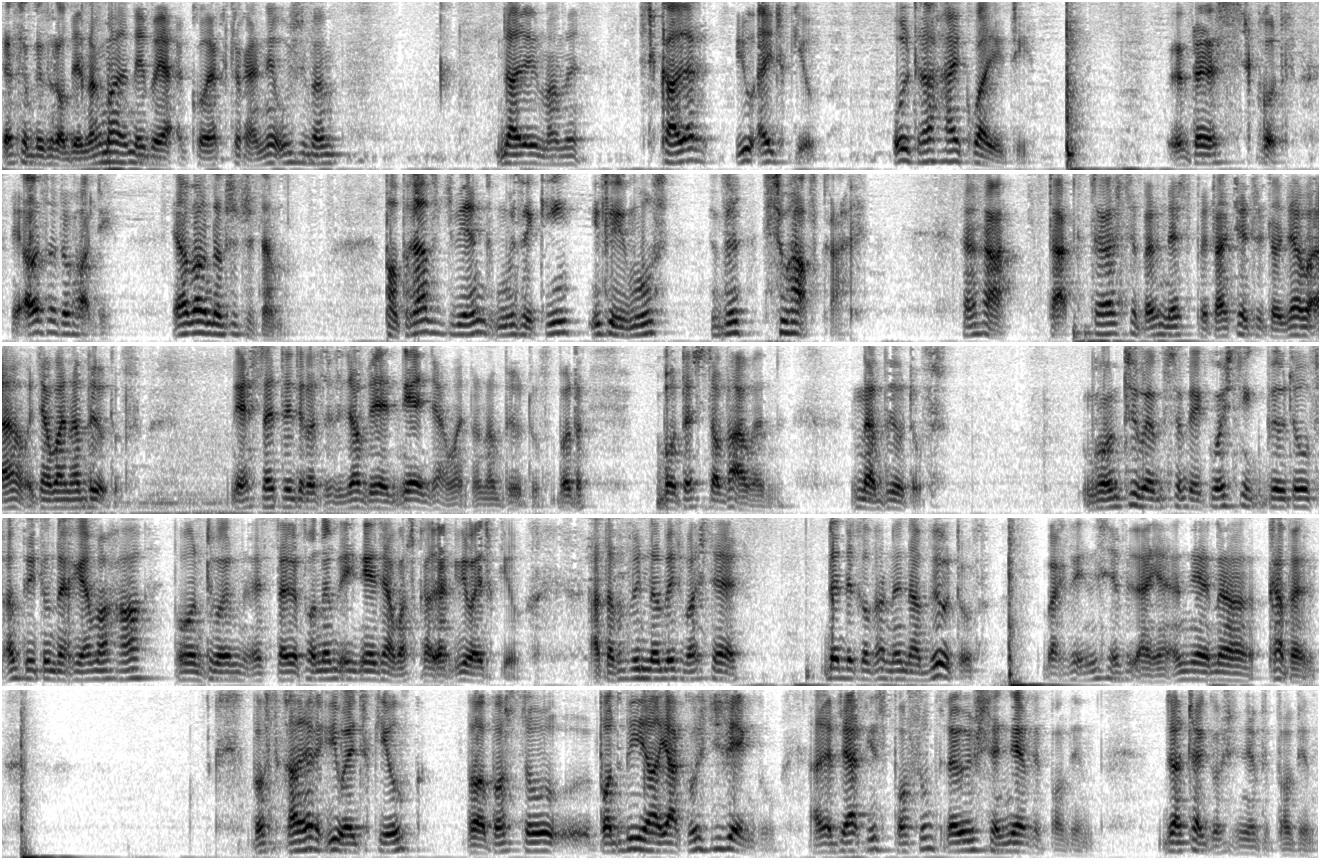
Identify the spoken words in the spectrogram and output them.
Ja sobie zrobię normalny, bo ja korektora nie używam. Dalej mamy Scalar UHQ Ultra High Quality. To jest skrót. I o co tu chodzi? Ja wam to przeczytam. Popraw dźwięk muzyki i filmów w słuchawkach. Aha, tak. Teraz się pewnie spytacie, czy to działa, działa na Bluetooth. Niestety, drodzy widzowie, nie działa to na Bluetooth, bo, bo testowałem na Bluetooth. Włączyłem sobie głośnik Bluetooth amplituder Yamaha, połączyłem z telefonem i nie działa skala USQ. A to powinno być właśnie dedykowane na Bluetooth. Bardziej mi się wydaje, a nie na kabel. Bo skaler UHQ po prostu podbija jakość dźwięku, ale w jaki sposób to już się nie wypowiem. Dlaczego się nie wypowiem?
